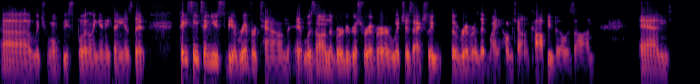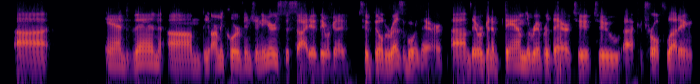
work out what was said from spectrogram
uh, which won't be spoiling anything, is that Pacington used to be a river town. It was on the Verdigris River, which is actually the river that my hometown of Coffeyville is on, and uh, and then um, the Army Corps of Engineers decided they were going to build a reservoir there. Um, they were going to dam the river there to to uh, control flooding,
